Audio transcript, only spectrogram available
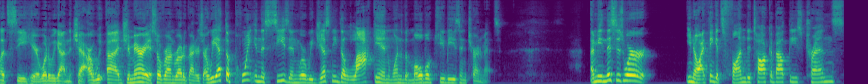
let's see here. What do we got in the chat? Are we uh Jamarius over on RotoGrinders? Are we at the point in the season where we just need to lock in one of the mobile QBs in tournaments? I mean, this is where you know I think it's fun to talk about these trends,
